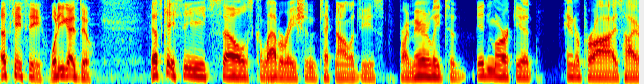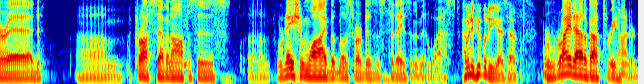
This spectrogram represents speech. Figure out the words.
SKC, what do you guys do? SKC sells collaboration technologies primarily to mid market, enterprise, higher ed, um, across seven offices. Uh, we're nationwide, but most of our business today is in the Midwest. How many people do you guys have? We're right at about 300.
